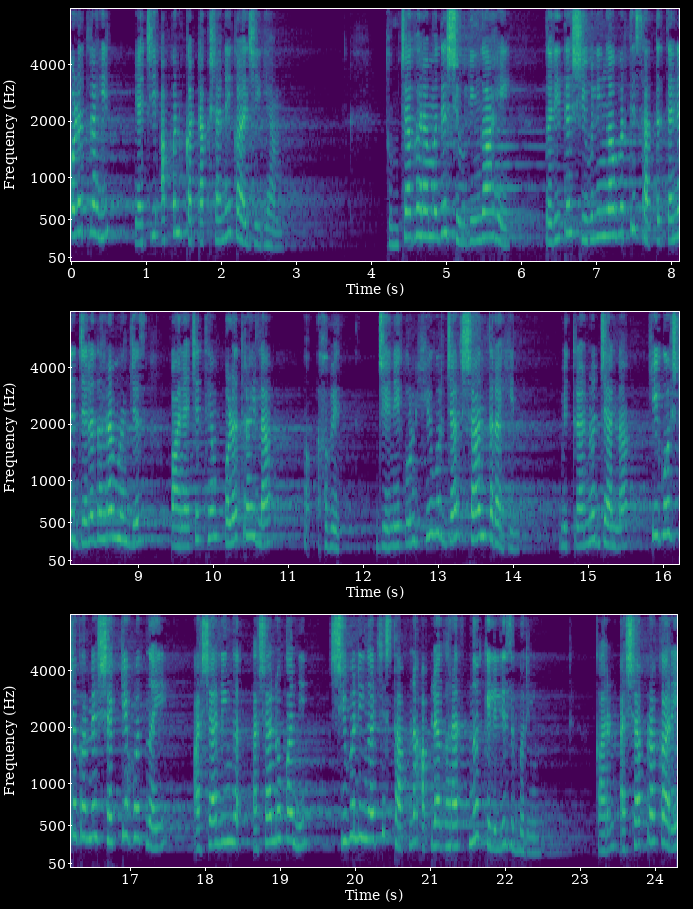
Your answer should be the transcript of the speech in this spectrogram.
पडत राहील याची आपण कटाक्षाने काळजी घ्या. तुमच्या घरामध्ये शिवलिंग आहे तरी त्या शिवलिंगावरती सातत्याने जलधारा म्हणजेच पाण्याचे थेंब पडत राहिला ह- हवेत जेणेकरून ही ऊर्जा शांत राहील. मित्रांनो ज्यांना ही गोष्ट करणे शक्य होत नाही अशा लिंग अशा लोकांनी शिवलिंगाची स्थापना आपल्या घरात न केलेलीच बरी. कारण अशा प्रकारे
